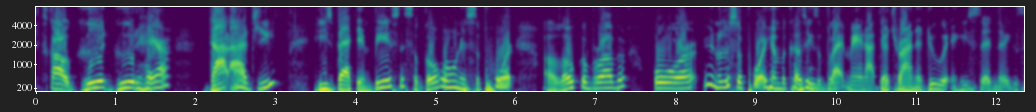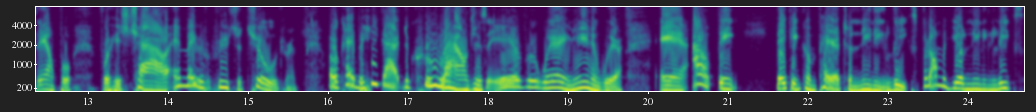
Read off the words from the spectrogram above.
It's called good good hair ig he's back in business so go on and support a local brother or you know just support him because he's a black man out there trying to do it and he's setting the example for his child and maybe future children. Okay but he got the crew lounges everywhere and anywhere. And i don't think they can compare to Nene Leakes. But I'm going to give Nene Leakes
